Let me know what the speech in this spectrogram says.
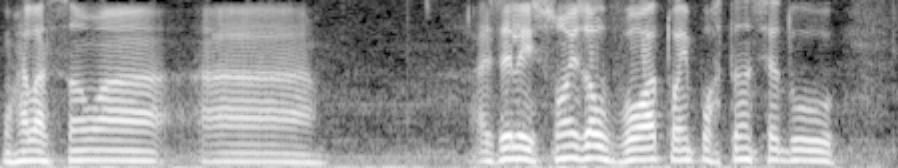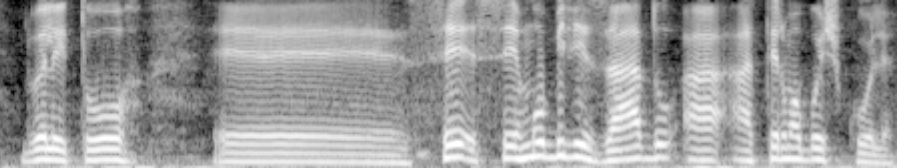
com relação a, a as eleições ao voto, a importância do, do eleitor é, ser, ser mobilizado a, a ter uma boa escolha.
